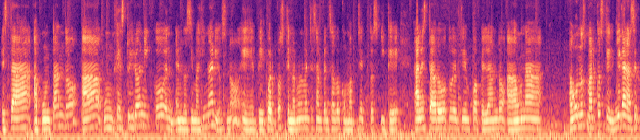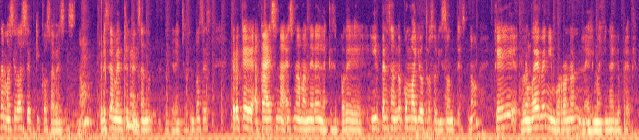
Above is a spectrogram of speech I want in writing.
está apuntando a un gesto irónico en, los imaginarios, ¿no? Eh, de cuerpos que normalmente se han pensado como objetos y que han estado todo el tiempo apelando a una a unos marcos que llegan a ser demasiado asépticos a veces, ¿no? Precisamente pensando en los derechos. Entonces, creo que acá es una, es una manera en la que se puede ir pensando cómo hay otros horizontes, ¿no? Que remueven y borronan el imaginario previo.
